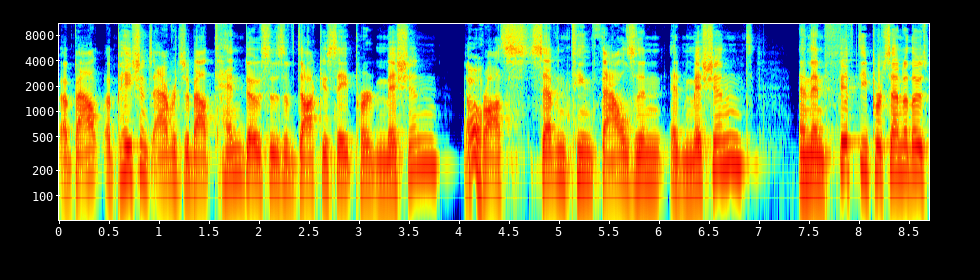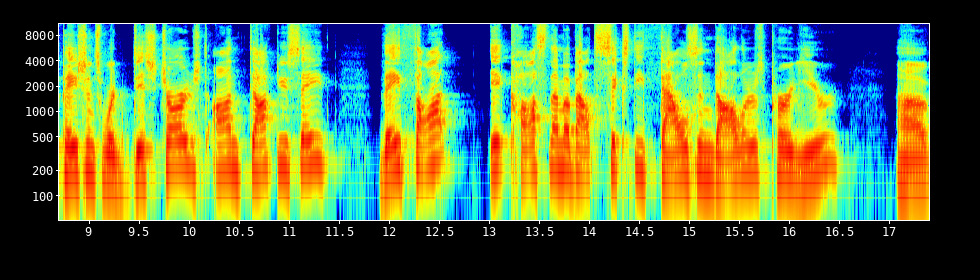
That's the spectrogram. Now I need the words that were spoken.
about a patient's averaged about 10 doses of Docusate per admission Oh. across 17,000 admissions. And then 50% of those patients were discharged on Docusate. They thought it cost them about $60,000 per year uh,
